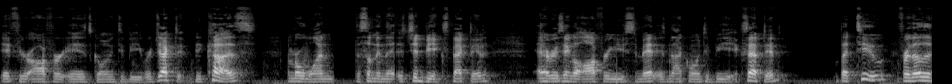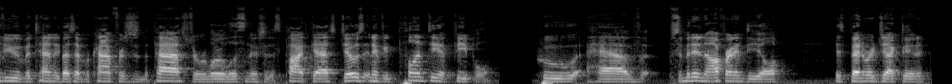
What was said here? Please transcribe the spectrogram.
if your offer is going to be rejected because number one, that's something that it should be expected. Every single offer you submit is not going to be accepted. But two, for those of you who've attended best ever conferences in the past or loyal listeners to this podcast, Joe's interviewed plenty of people who have submitted an offer on a deal, it's been rejected,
